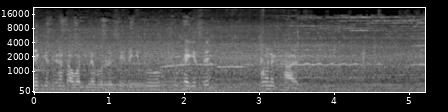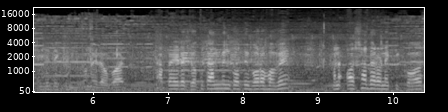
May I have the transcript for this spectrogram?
দেখতে সেখানে রবটগুলো ভরে রয়েছে, এটা কিন্তু শুকিয়ে গেছে। অনেক হার্ড এই যে দেখতে অনেক রবট। আপনার এটা যত টানবেন ততই বড় হবে। মানে অসাধারণ একটি কষ।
